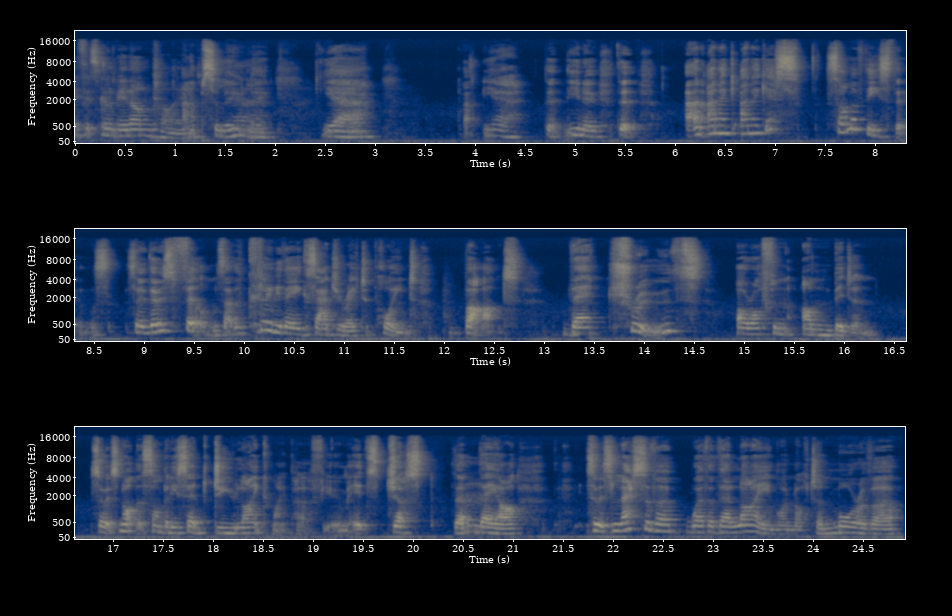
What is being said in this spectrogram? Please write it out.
If it's going to be an unkind. Absolutely. Yeah. Uh, yeah. That you know that, and and I, and I guess some of these things. So those films that clearly they exaggerate a point, but their truths are often unbidden. So it's not that somebody said, "Do you like my perfume?" It's just that Mm. they are. So it's less of a whether they're lying or not, and more of a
